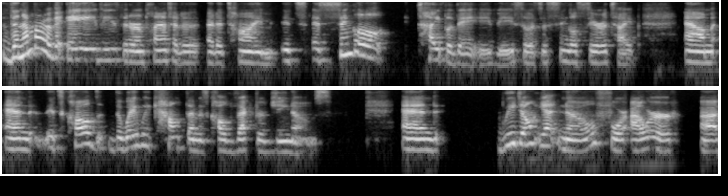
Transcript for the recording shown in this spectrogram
the number of AAVs that are implanted at a time, it's a single type of AAV, so it's a single serotype. Um, and it's called, the way we count them is called vector genomes. And we don't yet know for our uh,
